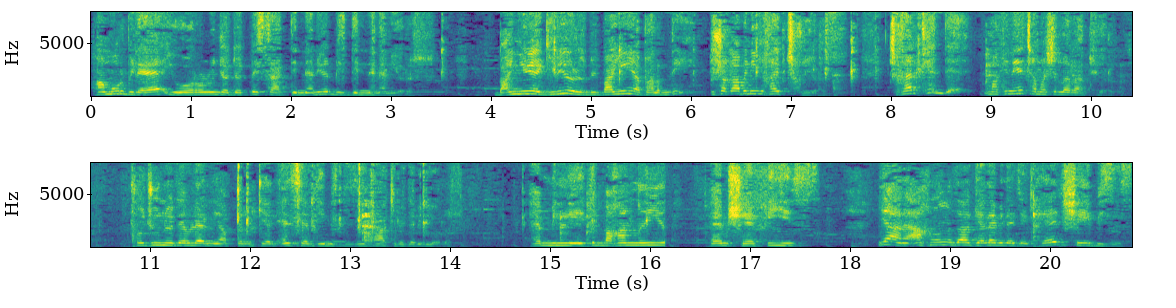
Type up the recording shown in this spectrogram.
Hamur bile yoğrulunca 4-5 saat dinleniyor biz dinlenemiyoruz. Banyoya giriyoruz bir banyo yapalım diye duşakabini yıkayıp çıkıyoruz. Çıkarken de makineye çamaşırları atıyorum. Çocuğun ödevlerini yaptırırken en sevdiğimiz diziyi takip edebiliyoruz. Hem Milli Eğitim Bakanlığı hem şefiyiz. Yani aklınıza gelebilecek her şey biziz.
